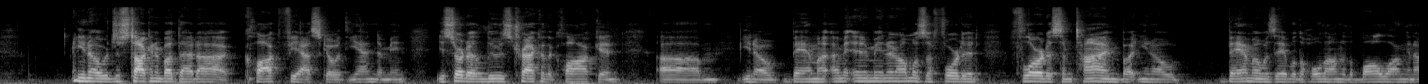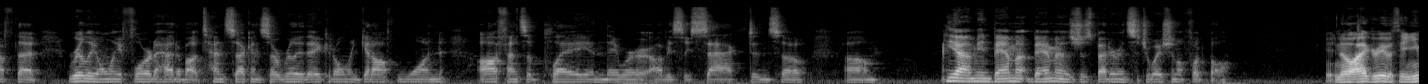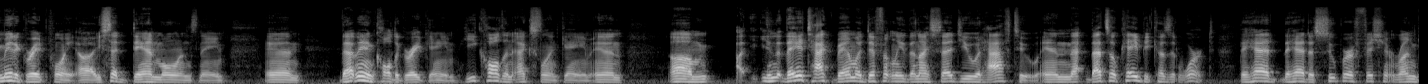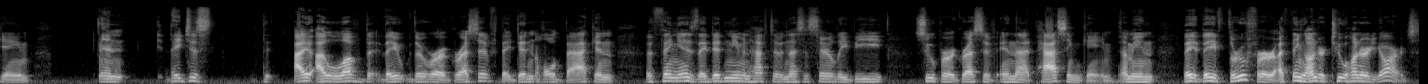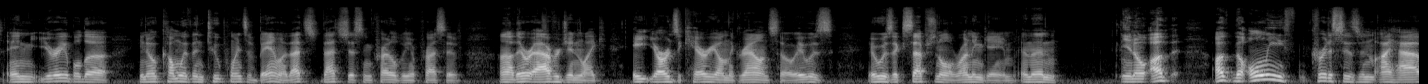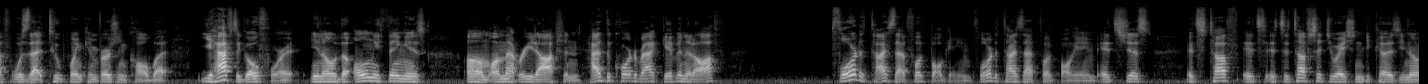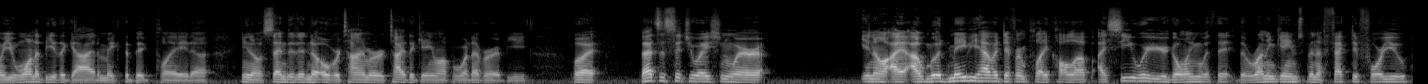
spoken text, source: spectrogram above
you know, just talking about that uh, clock fiasco at the end. I mean, you sort of lose track of the clock, and um, you know, Bama. I mean, I mean, it almost afforded Florida some time, but you know, Bama was able to hold on to the ball long enough that really only Florida had about 10 seconds, so really they could only get off one offensive play, and they were obviously sacked, and so. Um, yeah, I mean, Bama, Bama is just better in situational football. No, I agree with you. You made a great point. Uh, you said Dan Mullen's name, and that man called a great game. He called an excellent game, and um, you know they attacked Bama differently than I said you would have to, and that, that's okay because it worked. They had they had a super efficient run game, and they just I, I loved that they they were aggressive. They didn't hold back, and the thing is, they didn't even have to necessarily be super aggressive in that passing game. I mean, they, they threw for I think under 200 yards, and you're able to you know come within two points of Bama. That's that's just incredibly impressive. Uh, they were averaging like eight yards a carry on the ground, so it was it was exceptional running game. And then you know other, the only criticism I have was that two point conversion call, but you have to go for it. You know the only thing is um, on that read option, had the quarterback given it off Florida ties that football game. Florida ties that football game. It's just it's tough. It's it's a tough situation because you know you want to be the guy to make the big play to you know send it into overtime or tie the game up or whatever it be. But that's a situation where you know I, I would maybe have a different play call up. I see where you're going with it. The running game's been effective for you,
